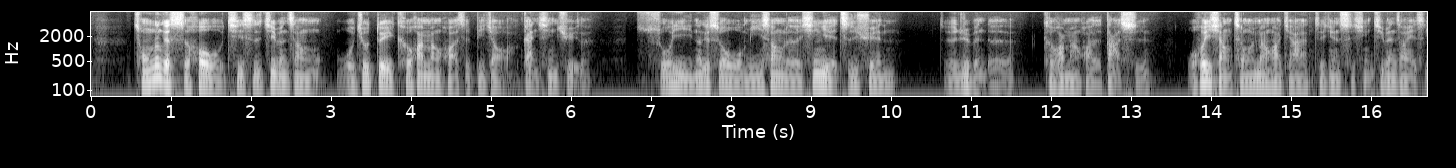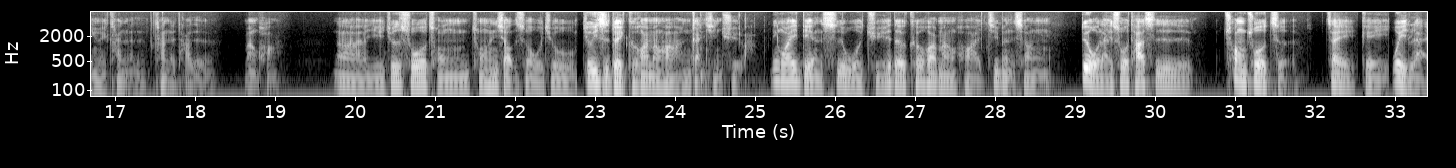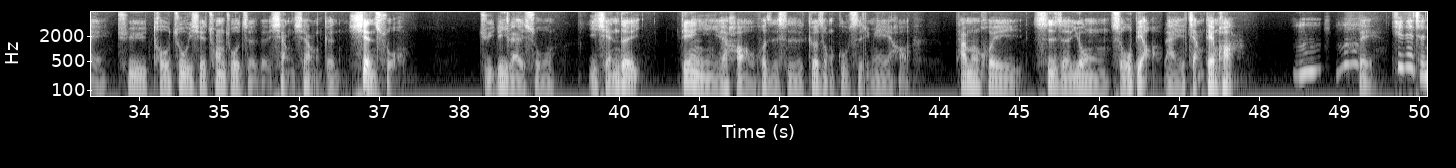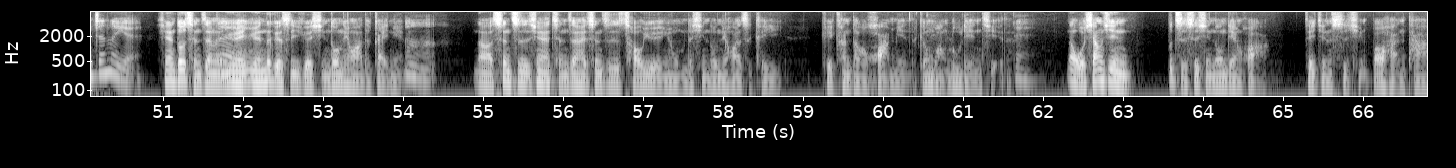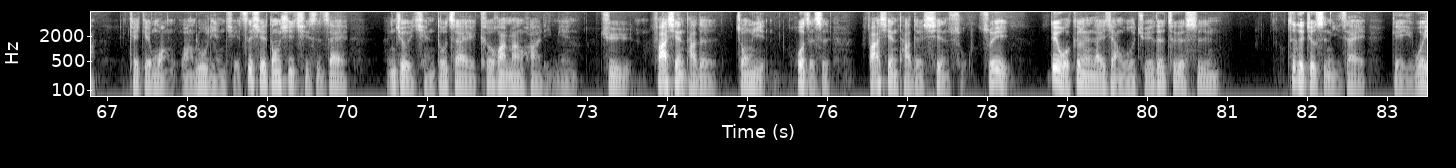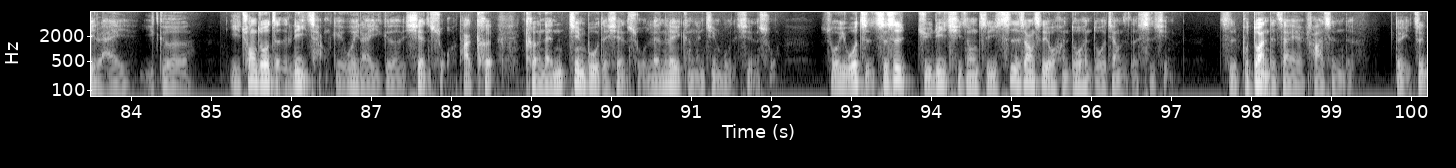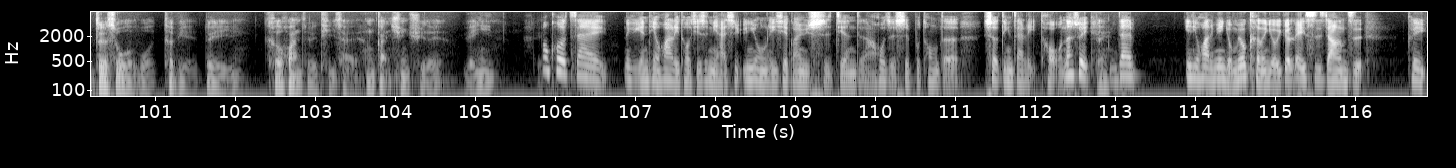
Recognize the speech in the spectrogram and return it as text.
从那个时候，其实基本上。我就对科幻漫画是比较感兴趣的，所以那个时候我迷上了星野之轩，这个日本的科幻漫画的大师。我会想成为漫画家这件事情，基本上也是因为看了看了他的漫画。那也就是说从，从从很小的时候我就就一直对科幻漫画很感兴趣了。另外一点是，我觉得科幻漫画基本上。对我来说，它是创作者在给未来去投注一些创作者的想象跟线索。举例来说，以前的电影也好，或者是各种故事里面也好，他们会试着用手表来讲电话。嗯，对，现在成真了耶！现在都成真了，因为因为那个是一个行动电话的概念。嗯，那甚至现在成真，还甚至是超越，因为我们的行动电话是可以可以看到画面的，跟网络连接的。对。那我相信，不只是行动电话这件事情，包含它可以跟网网络连接这些东西，其实在很久以前都在科幻漫画里面去发现它的踪影，或者是。发现它的线索，所以对我个人来讲，我觉得这个是，这个就是你在给未来一个以创作者的立场给未来一个线索，它可可能进步的线索，人类可能进步的线索。所以我只只是举例其中之一，事实上是有很多很多这样子的事情是不断的在发生的。对，这这个是我我特别对科幻这个题材很感兴趣的原因。包括在那个盐铁花里头，其实你还是运用了一些关于时间的啊，或者是不同的设定在里头。那所以你在盐铁花里面有没有可能有一个类似这样子，可以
